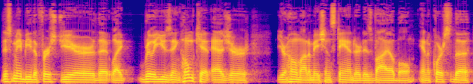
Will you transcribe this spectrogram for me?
this may be the first year that like really using HomeKit as your your home automation standard is viable. And of course the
